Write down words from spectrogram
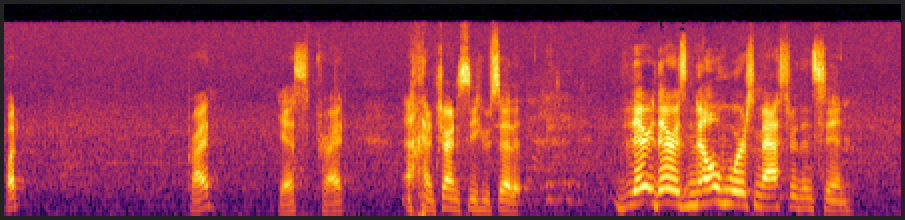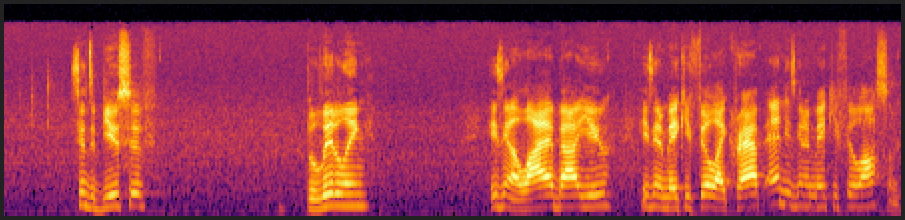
What? Pride? Yes, pride. I'm trying to see who said it. There, there is no worse master than sin. Sin's abusive, belittling. He's going to lie about you. He's going to make you feel like crap, and he's going to make you feel awesome.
